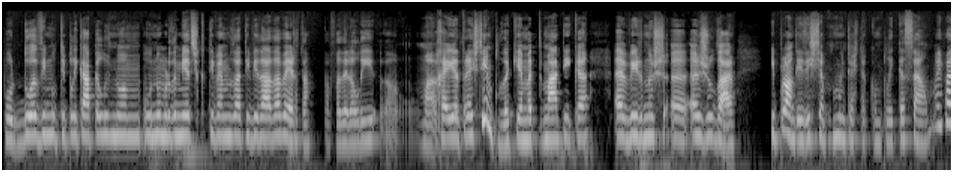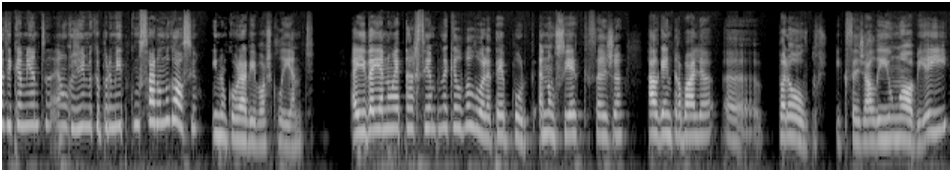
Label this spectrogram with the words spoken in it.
por 12 e multiplicar pelo o número de meses que tivemos a atividade aberta. Para fazer ali uh, uma regra três simples. Aqui a matemática a vir-nos uh, ajudar. E pronto, existe sempre muito esta complicação. Mas basicamente é um regime que permite começar um negócio e não cobrar IVA aos clientes. A ideia não é estar sempre naquele valor, até porque, a não ser que seja alguém que trabalha uh, para outros e que seja ali um hobby. Aí,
